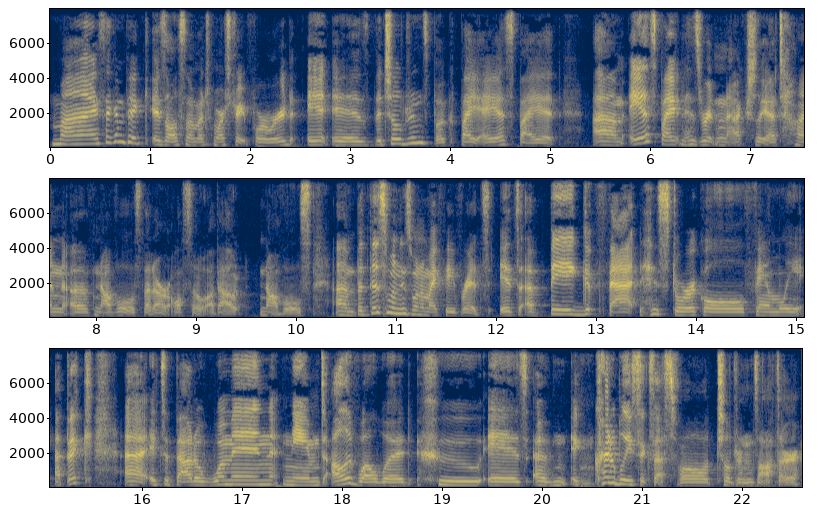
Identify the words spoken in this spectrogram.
My second pick is also much more straightforward. It is the children's book by A.S. Byatt, um, A.S. Byatt has written actually a ton of novels that are also about novels, um, but this one is one of my favorites. It's a big, fat, historical family epic. Uh, it's about a woman named Olive Wellwood who is an incredibly successful children's author,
